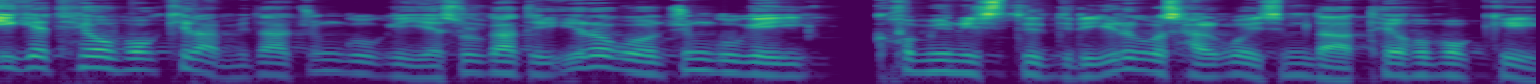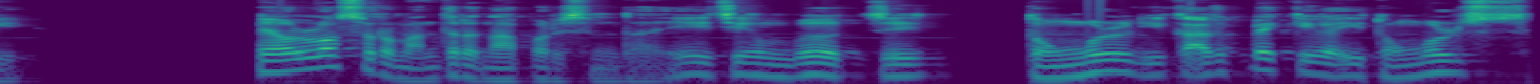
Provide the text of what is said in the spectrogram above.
이게 테오보키랍니다. 중국의 예술가들이 이러고 중국의 이 커뮤니스트들이 이러고 살고 있습니다. 테오보키 헤얼로스로 만들어 놔버렸습니다. 이 지금 뭐 지- 동물 이 가죽 뺏기가 이 동물 스-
